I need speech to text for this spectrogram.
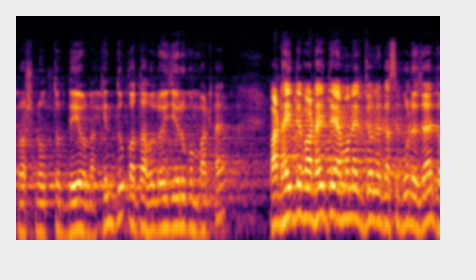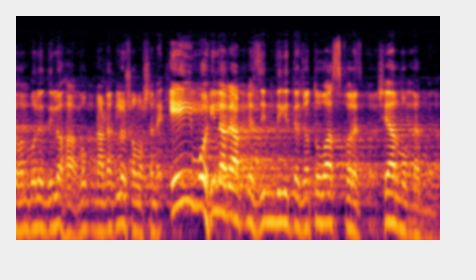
প্রশ্ন উত্তর দেও না। কিন্তু কথা হলো, এই যে এরকম পাঠায় পাঠাইতে পাঠাইতে এমন একজনের কাছে পড়ে যায়, তখন বলে দিল, হা, মুখ না ডাকলেও সমস্যা নেই। এই মহিলারে আপনি জিন্দিগিতে যত ওয়াজ করেন, সে আর মুখ ডাকবে না।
